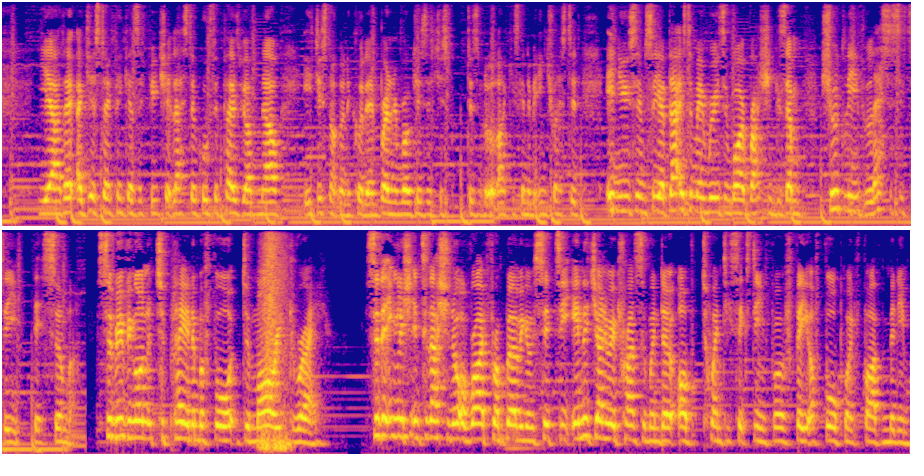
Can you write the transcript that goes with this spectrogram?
yeah, I, I, just don't think has a future at Leicester. Of course, the players we have now, he's just not going to cut in. Brendan Rodgers just doesn't look like he's going to be interested in using him. So yeah, that is the main reason why Rachid Ghezzal should leave Leicester City this summer. So moving on to player number four, Demarai Gray. So the English international arrived from Birmingham City in the January transfer window of 2016 for a fee of £4.5 million.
